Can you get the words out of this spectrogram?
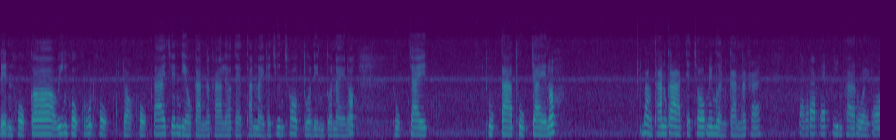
เด่นหกก็วิ่งหกรูดหกเจาะหกได้เช่นเดียวกันนะคะ แล้วแต่ท่านไหนจะชื่นชอบตัวเด่นตัวไหนเนาะถูกใจถูกตาถูกใจเนาะบางท่านก็อาจจะชอบไม่เหมือนกันนะคะสำหรับแอดยินพารวยก็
